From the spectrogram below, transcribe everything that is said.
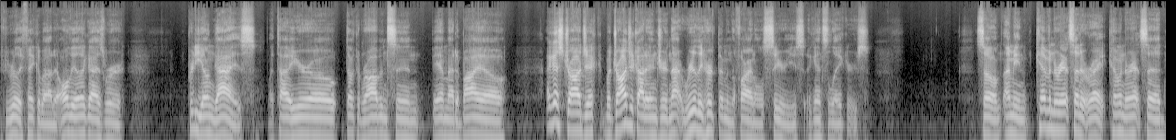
If you really think about it, all the other guys were pretty young guys, like Herro, Duncan Robinson, Bam Adebayo. I guess Dragic, but Dragic got injured, and that really hurt them in the finals series against the Lakers. So I mean, Kevin Durant said it right. Kevin Durant said,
